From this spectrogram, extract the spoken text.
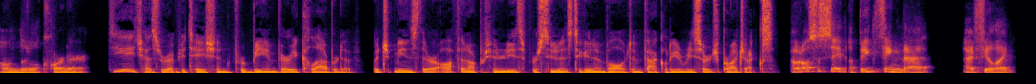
own little corner. DH has a reputation for being very collaborative, which means there are often opportunities for students to get involved in faculty research projects. I would also say a big thing that I feel like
